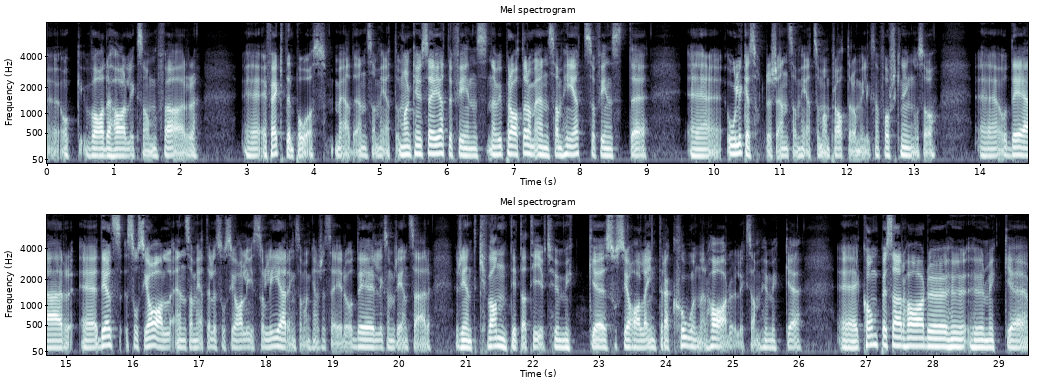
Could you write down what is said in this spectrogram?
eh, och vad det har liksom för eh, effekter på oss med ensamhet. Och man kan ju säga att det finns, när vi pratar om ensamhet så finns det eh, olika sorters ensamhet som man pratar om i liksom forskning och så. Eh, och det är eh, dels social ensamhet eller social isolering som man kanske säger. Och det är liksom rent så här, rent kvantitativt hur mycket Eh, sociala interaktioner har du liksom. Hur mycket eh, kompisar har du, hur, hur mycket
